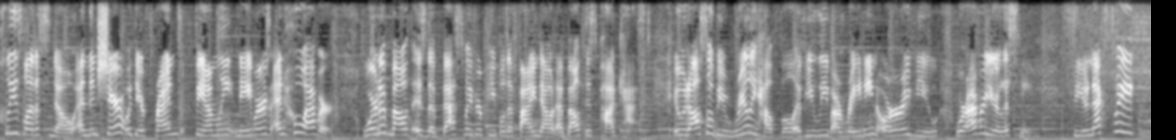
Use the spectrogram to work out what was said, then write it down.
please let us know and then share it with your friends, family, neighbors, and whoever. Word of mouth is the best way for people to find out about this podcast. It would also be really helpful if you leave a rating or a review wherever you're listening. See you next week.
